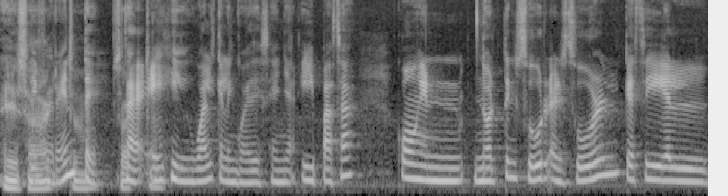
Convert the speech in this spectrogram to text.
Exacto, diferente. O sea, exacto. es igual que el lenguaje de señas. Y pasa con el norte y el sur. El sur, que si el,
